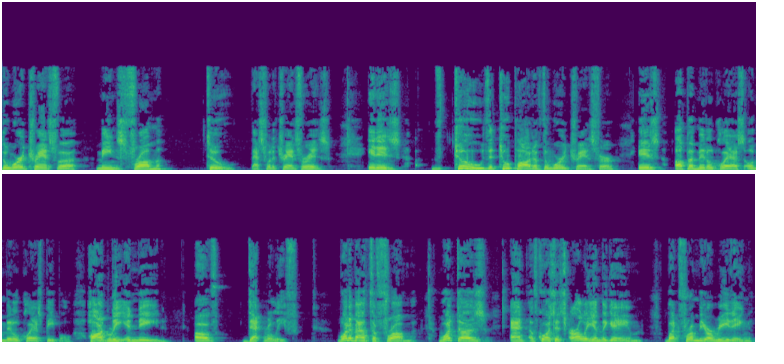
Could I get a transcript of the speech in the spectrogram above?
the word transfer means from to. That's what a transfer is. It is to, the to part of the word transfer is upper middle class or middle class people, hardly in need of debt relief. What about the from? What does, and of course it's early in the game, but from your reading,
